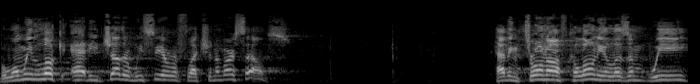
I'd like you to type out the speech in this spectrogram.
But when we look at each other, we see a reflection of ourselves. Having thrown off colonialism, we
